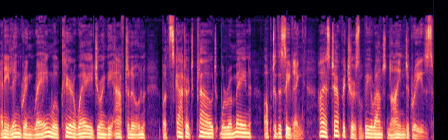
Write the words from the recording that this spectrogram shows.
Any lingering rain will clear away during the afternoon, but scattered cloud will remain up to this evening. Highest temperatures will be around 9 degrees.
